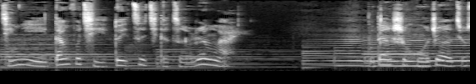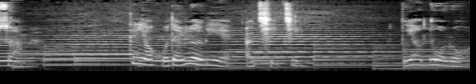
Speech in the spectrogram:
请你担负起对自己的责任来。不但是活着就算了，更要活得热烈而起劲。不要懦弱，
